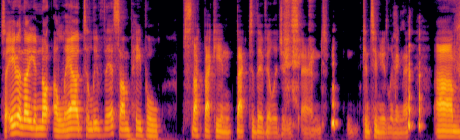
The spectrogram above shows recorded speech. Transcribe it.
so even though you're not allowed to live there, some people snuck back in, back to their villages, and continued living there. Um,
